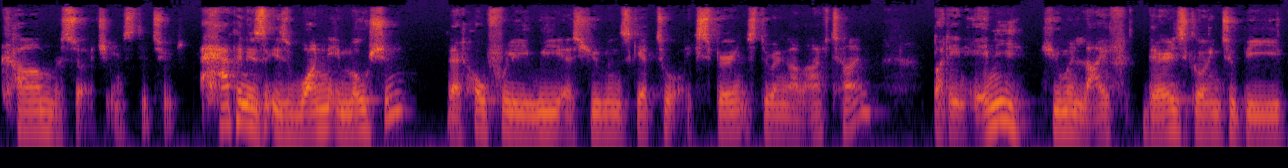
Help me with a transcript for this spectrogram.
calm research institute. Happiness is one emotion that hopefully we as humans get to experience during our lifetime. But in any human life, there is going to be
